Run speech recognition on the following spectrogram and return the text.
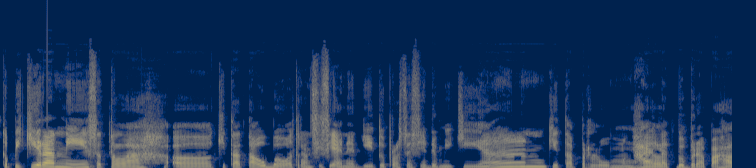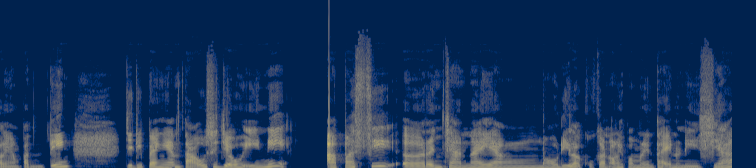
kepikiran nih setelah uh, kita tahu bahwa transisi energi itu prosesnya demikian, kita perlu meng-highlight beberapa hal yang penting. Jadi pengen tahu sejauh ini apa sih uh, rencana yang mau dilakukan oleh pemerintah Indonesia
